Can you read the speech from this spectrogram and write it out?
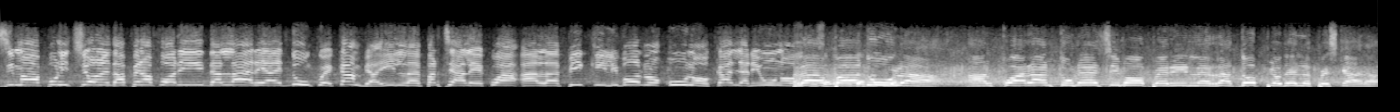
bellissima punizione da appena fuori dall'area e dunque cambia il parziale qua al Picchi, Livorno 1, Cagliari 1. La Padula al 41esimo per il raddoppio del Pescara,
